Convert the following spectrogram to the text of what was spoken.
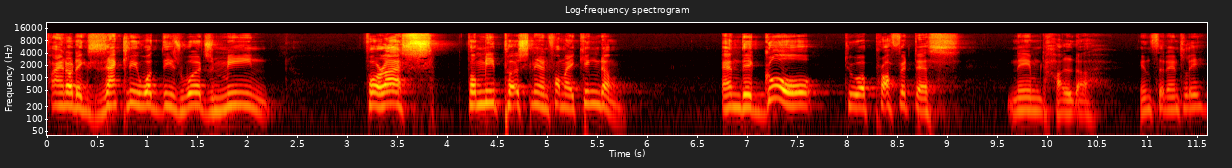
find out exactly what these words mean for us, for me personally, and for my kingdom. And they go to a prophetess named Huldah. Incidentally,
